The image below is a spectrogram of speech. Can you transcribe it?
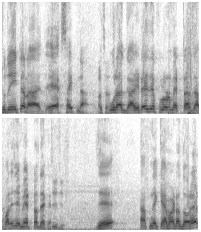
শুধু এইটা না যে এক সাইড না। আচ্ছা। পুরা গাড়িটাই যে ফ্লোর ম্যাটটা জাপানি যে ম্যাটটা দেখেন। জি জি। যে আপনি ক্যামেরাটা ধরেন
